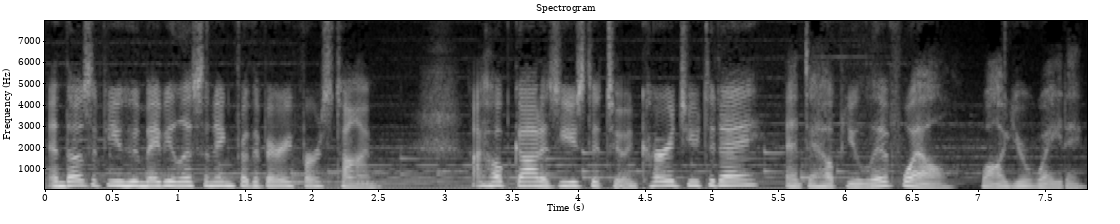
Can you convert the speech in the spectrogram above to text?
and those of you who may be listening for the very first time. I hope God has used it to encourage you today and to help you live well while you're waiting.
